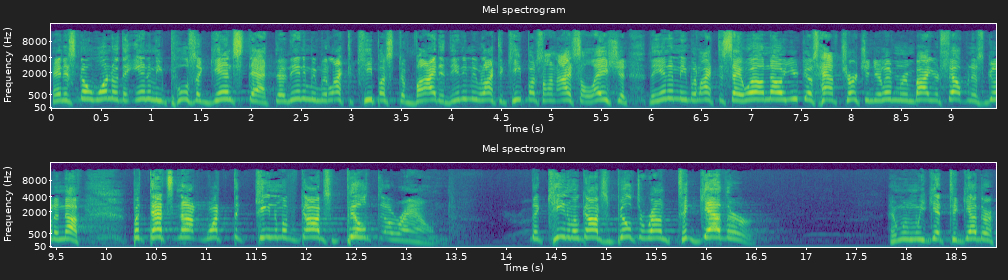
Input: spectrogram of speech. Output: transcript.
And it's no wonder the enemy pulls against that. The enemy would like to keep us divided. The enemy would like to keep us on isolation. The enemy would like to say, well, no, you just have church in your living room by yourself and it's good enough. But that's not what the kingdom of God's built around. The kingdom of God's built around together. And when we get together,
